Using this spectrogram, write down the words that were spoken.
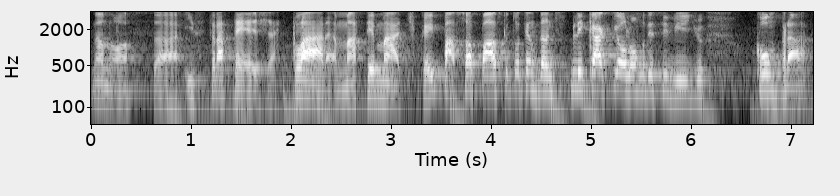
na nossa estratégia clara, matemática e passo a passo que eu estou tentando te explicar aqui ao longo desse vídeo comprar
